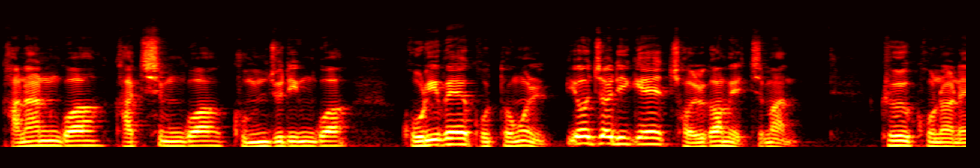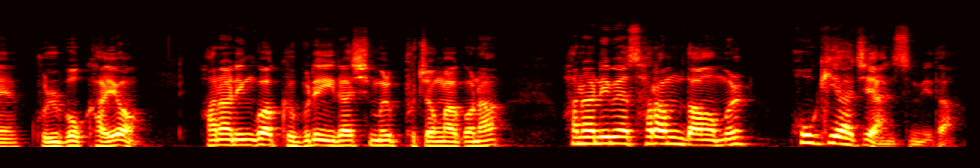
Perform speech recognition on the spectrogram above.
가난과 갇힘과 굶주림과 고립의 고통을 뼈저리게 절감했지만 그 고난에 굴복하여 하나님과 그분의 일하심을 부정하거나 하나님의 사람다움을 포기하지 않습니다.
